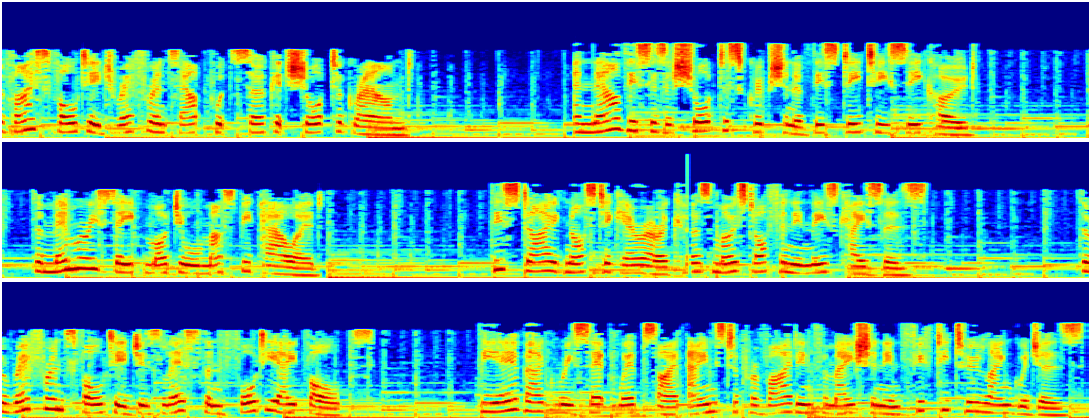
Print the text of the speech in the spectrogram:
Device voltage reference output circuit short to ground. And now this is a short description of this DTC code. The memory seat module must be powered. This diagnostic error occurs most often in these cases. The reference voltage is less than 48 volts. The Airbag Reset website aims to provide information in 52 languages.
